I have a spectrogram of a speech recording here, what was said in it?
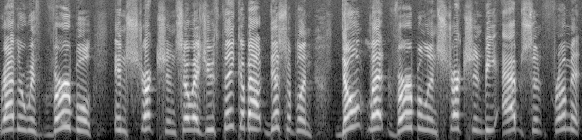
rather with verbal instruction. So, as you think about discipline, don't let verbal instruction be absent from it.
